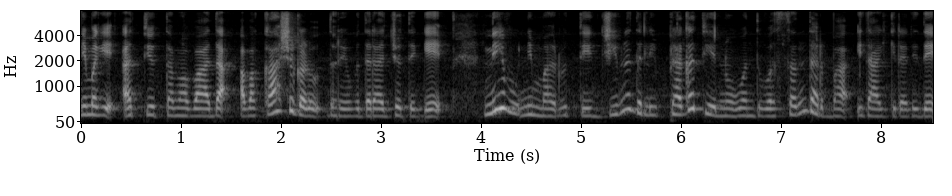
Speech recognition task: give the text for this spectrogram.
ನಿಮಗೆ ಅತ್ಯುತ್ತಮವಾದ ಅವಕಾಶಗಳು ದೊರೆಯುವುದರ ಜೊತೆಗೆ ನೀವು ನಿಮ್ಮ ವೃತ್ತಿ ಜೀವನದಲ್ಲಿ ಪ್ರಗತಿಯನ್ನು ಹೊಂದುವ ಸಂದರ್ಭ ಇದಾಗಿರಲಿದೆ.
